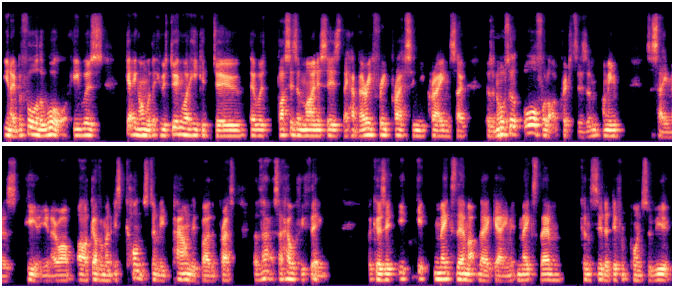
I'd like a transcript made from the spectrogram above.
You know, before the war, he was getting on with it. He was doing what he could do. There were pluses and minuses. They have very free press in Ukraine, so there's an awful, awful lot of criticism. I mean, it's the same as here. You know, our, our government is constantly pounded by the press, but that's a healthy thing because it, it, it makes them up their game. It makes them consider different points of view.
